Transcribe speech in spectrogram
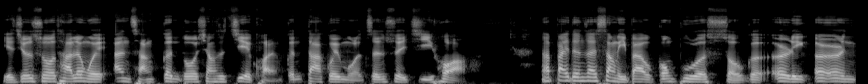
也就是说，他认为暗藏更多像是借款跟大规模的征税计划。那拜登在上礼拜五公布了首个二零二二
